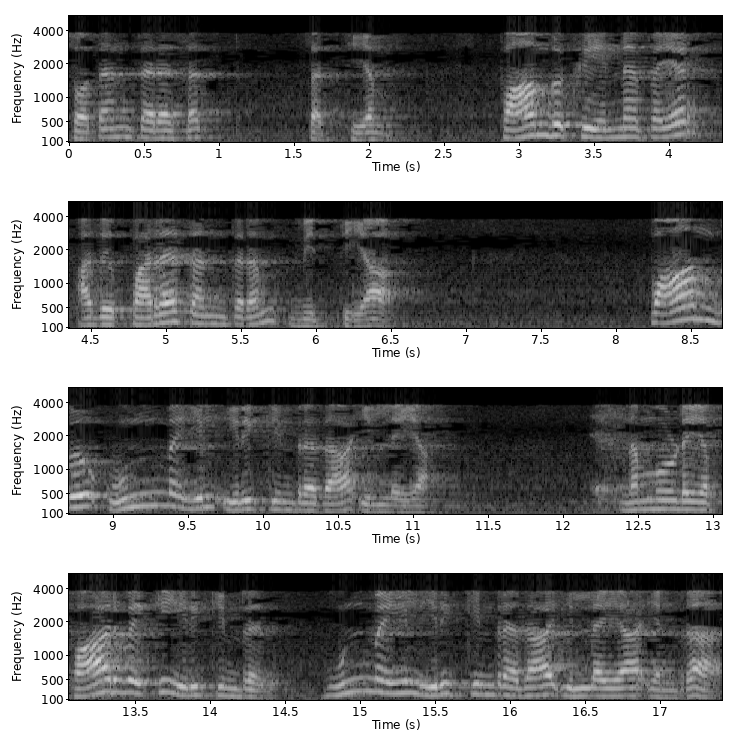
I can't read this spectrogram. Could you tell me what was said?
சுதந்திர சத் சத்தியம். பாம்புக்கு என்ன பெயர்? அது பரதந்திரம் மித்தியா. பாம்பு உண்மையில் இருக்கின்றதா இல்லையா? நம்முடைய பார்வைக்கு இருக்கின்றது. உண்மையில் இருக்கின்றதா இல்லையா என்றால்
